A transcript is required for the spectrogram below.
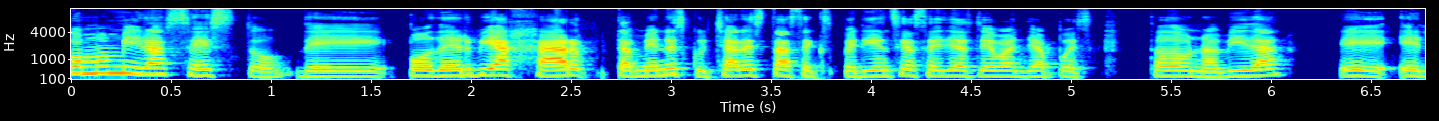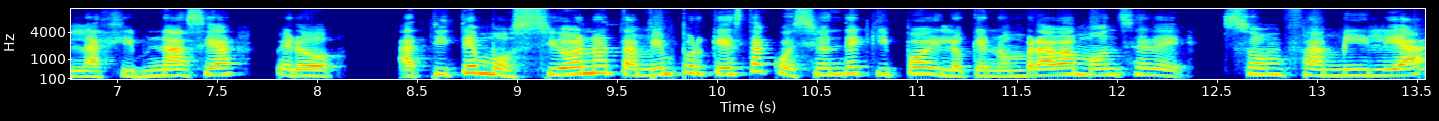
¿Cómo miras esto de poder viajar, también escuchar estas experiencias? Ellas llevan ya pues toda una vida eh, en la gimnasia, pero a ti te emociona también porque esta cuestión de equipo y lo que nombraba Monse de son familia,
